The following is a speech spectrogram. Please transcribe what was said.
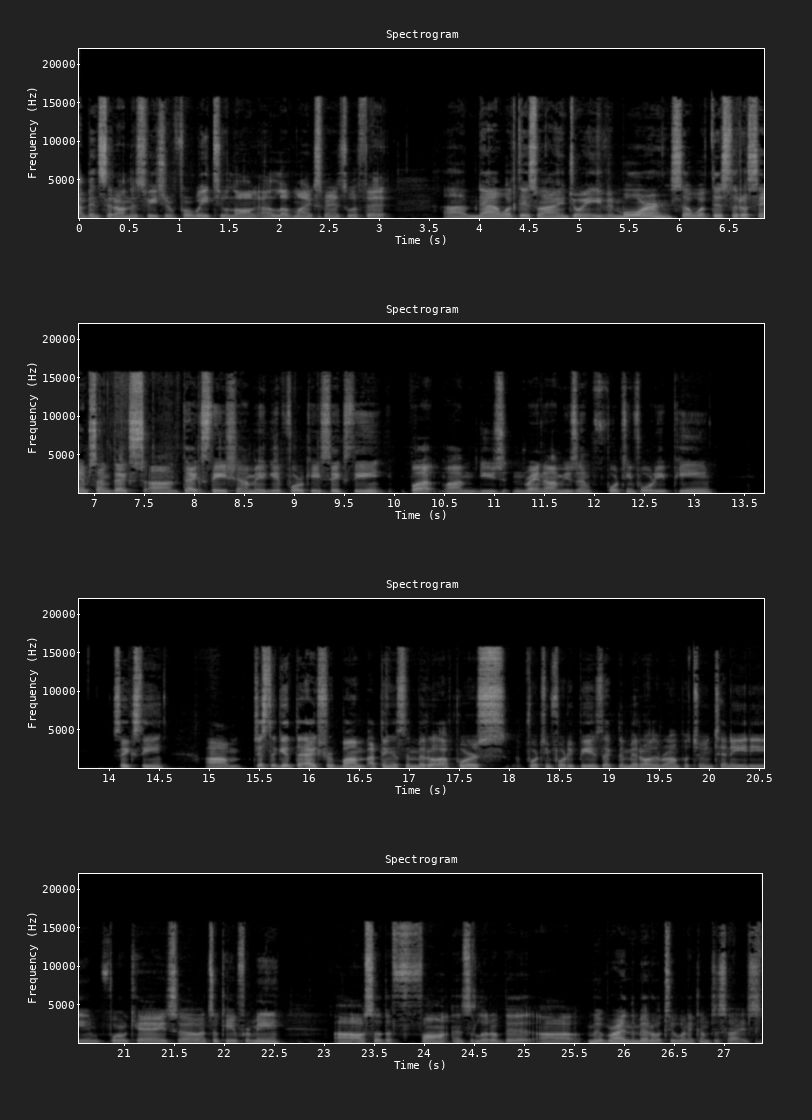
I've been sitting on this feature for way too long. I love my experience with it. Um, now with this one, I enjoy it even more. So with this little Samsung DeX, uh, station, I'm to get 4K 60, but I'm using, right now I'm using 1440p 60. Um, just to get the extra bump, I think it's the middle, of course, 1440p is like the middle of the run between 1080 and 4K, so it's okay for me. Uh, also, the font is a little bit uh, right in the middle too when it comes to size.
